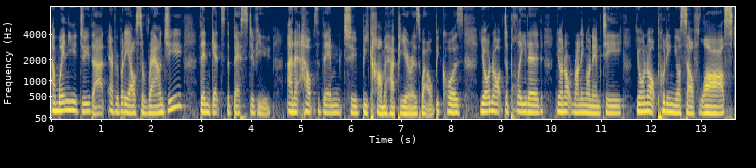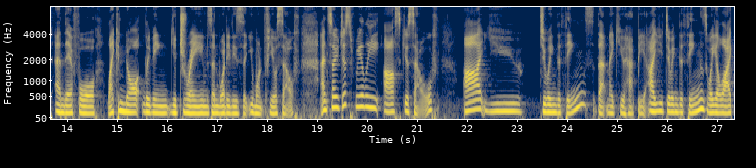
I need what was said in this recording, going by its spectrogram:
And when you do that, everybody else around you then gets the best of you. And it helps them to become happier as well because you're not depleted, you're not running on empty, you're not putting yourself last, and therefore, like, not living your dreams and what it is that you want for yourself. And so just really ask yourself are you doing the things that make you happy? Are you doing the things where you're like,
